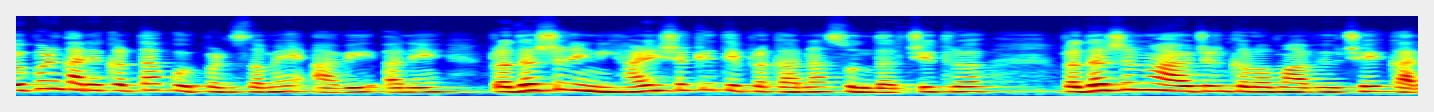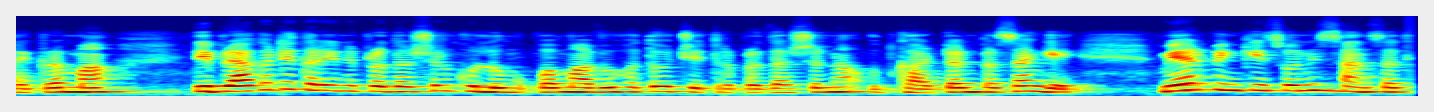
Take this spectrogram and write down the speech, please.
કોઈપણ કાર્યકર્તા કોઈપણ સમય આવી અને પ્રદર્શનને નિહાળી શકે તે પ્રકારના સુંદર ચિત્ર પ્રદર્શનનું આયોજન કરવામાં આવ્યું છે. કાર્યક્રમમાં દીપ પ્રાગટ્ય કરીને પ્રદર્શન ખુલ્લું મૂકવામાં આવ્યું હતું. ચિત્ર પ્રદર્શનના ઉદ્ઘાટન પ્રસંગે મેયર પિંકી સોની, સાંસદ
